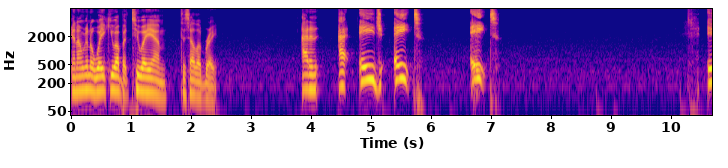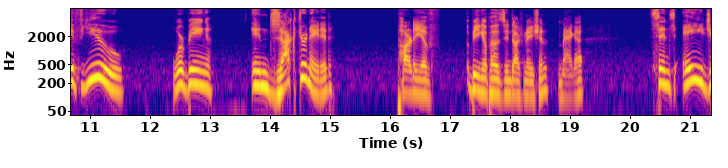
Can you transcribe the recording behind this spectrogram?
And I'm going to wake you up at 2 a.m. to celebrate. At an at age eight. Eight. If you were being indoctrinated, party of being opposed to indoctrination, MAGA, since age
